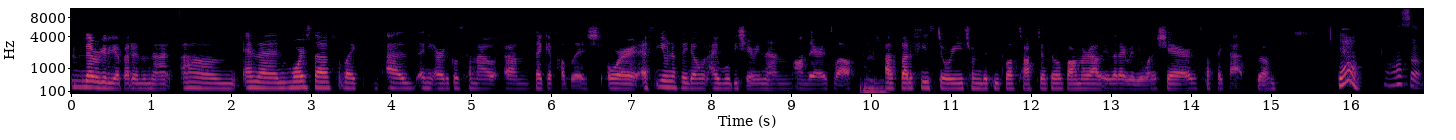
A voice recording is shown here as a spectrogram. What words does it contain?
never gonna get better than that. Um, and then more stuff like as any articles come out um, that get published, or if even if they don't, I will be sharing them on there as well. Amazing. I've got a few stories from the people I've talked to at the Obama rally that I really want to share and stuff like that. So, yeah. Awesome.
